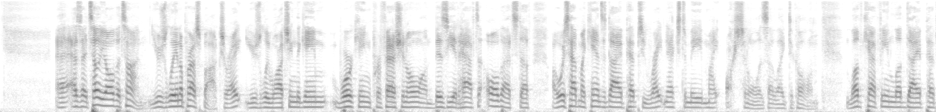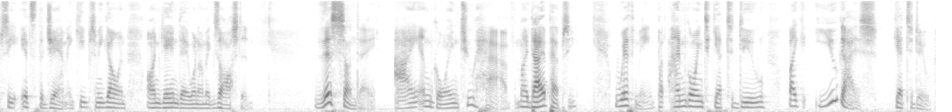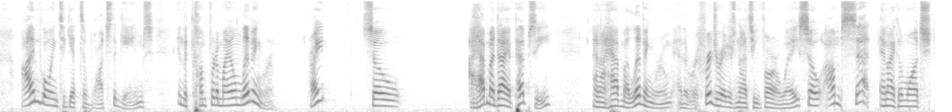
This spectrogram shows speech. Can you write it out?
as I tell you all the time, usually in a press box, right? Usually watching the game, working, professional. I'm busy at halftime, all that stuff. I always have my cans of Diet Pepsi right next to me, my arsenal, as I like to call them. Love caffeine, love Diet Pepsi. It's the jam. It keeps me going on game day when I'm exhausted. This Sunday, I am going to have my Diet Pepsi with me, but I'm going to get to do like you guys get to do. I'm going to get to watch the games in the comfort of my own living room, right? So I have my Diet Pepsi and I have my living room and the refrigerator's not too far away, so I'm set and I can watch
